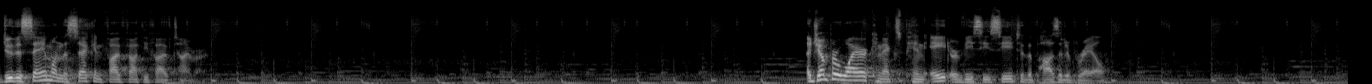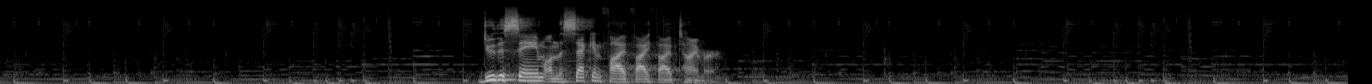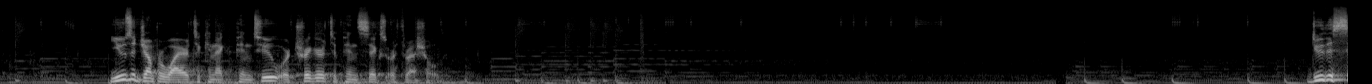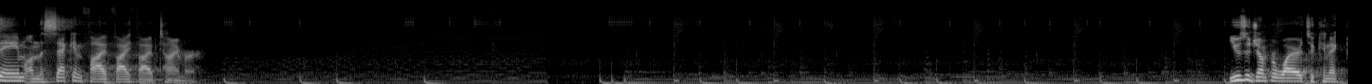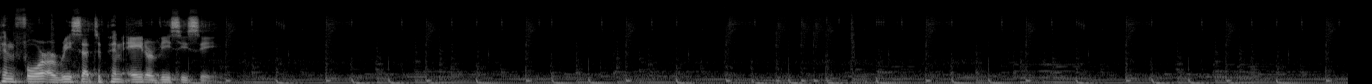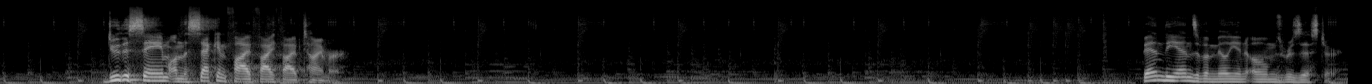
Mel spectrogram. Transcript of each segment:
Do the same on the second 555 timer. A jumper wire connects pin 8 or VCC to the positive rail. Do the same on the second 555 timer. Use a jumper wire to connect pin 2 or trigger to pin 6 or threshold. Do the same on the second 555 timer. Use a jumper wire to connect pin 4 or reset to pin 8 or VCC. Do the same on the second 555 timer. Bend the ends of a million ohms resistor.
